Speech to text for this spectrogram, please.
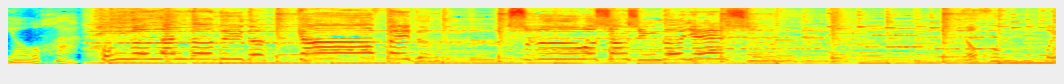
油画，红的、蓝的、绿的、咖啡的，是我伤心的颜色。要换回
